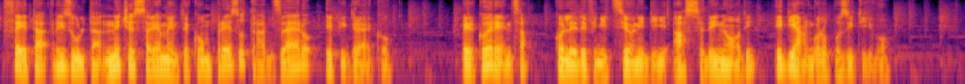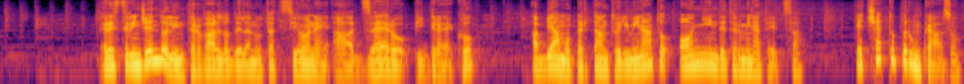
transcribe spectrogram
θ risulta necessariamente compreso tra 0 e π greco. Per coerenza, con le definizioni di asse dei nodi e di angolo positivo. Restringendo l'intervallo della notazione a 0 π abbiamo pertanto eliminato ogni indeterminatezza, eccetto per un caso,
